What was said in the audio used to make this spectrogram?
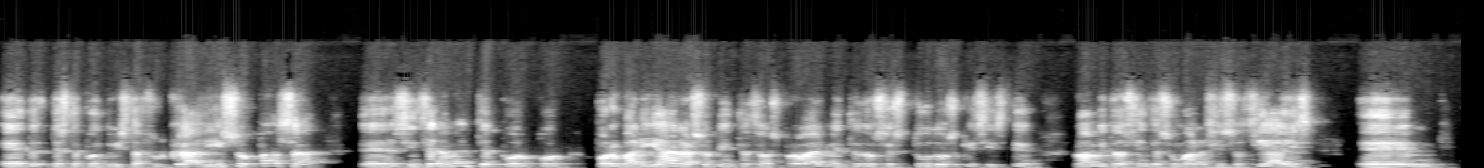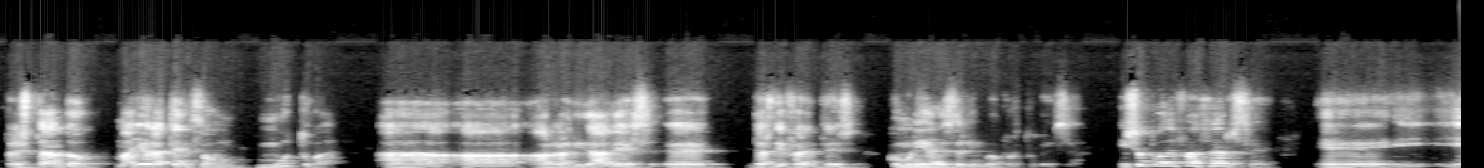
eh, é deste punto de vista fulcral e iso pasa eh, sinceramente por, por, por variar as orientacións probablemente dos estudos que existen no ámbito das ciencias humanas e sociais eh, prestando maior atención mutua a, a, a realidades eh, das diferentes comunidades de lingua portuguesa. Iso pode facerse, eh, e,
